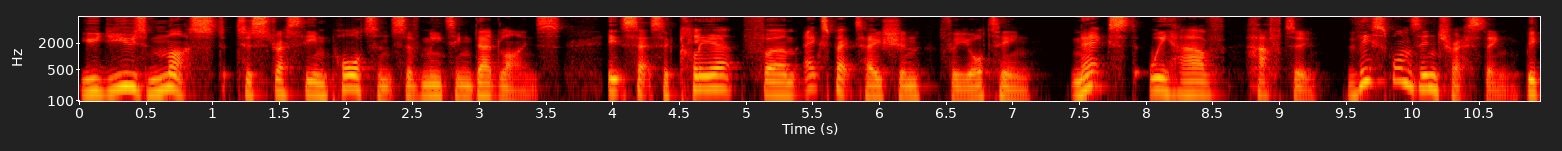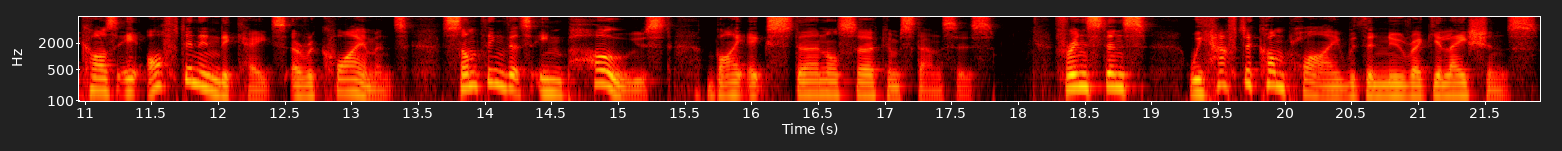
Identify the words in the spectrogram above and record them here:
You'd use must to stress the importance of meeting deadlines. It sets a clear, firm expectation for your team. Next, we have have to. This one's interesting because it often indicates a requirement, something that's imposed by external circumstances. For instance, we have to comply with the new regulations.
